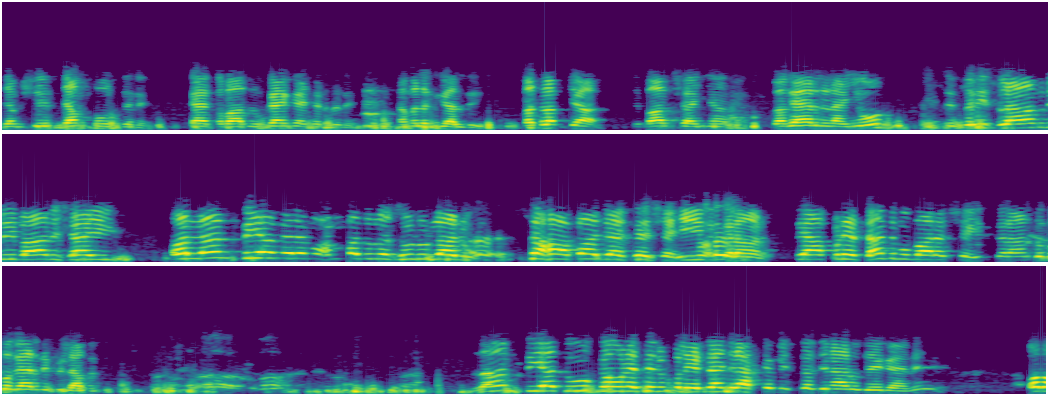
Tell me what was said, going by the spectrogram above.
جمشید جم بولتے ہیں کہ کباد کہہ کہہ چڑھتے ہیں سمجھ لگی گل دی؟ مطلب کیا؟ کہ بادشاہیاں بغیر لڑائیوں پھر اسلام دی بادشاہی اور لانتیا میرے محمد رسول اللہ نو صحابہ جیسے شہید کران تے اپنے دند مبارک شہید کران تو بغیر نہیں پلا لانتیا تو کون ہے تین پلیٹاں چ رکھ کے مسٹر جنا نو دے گئے نے۔ او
